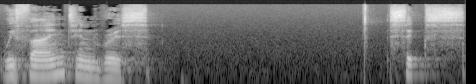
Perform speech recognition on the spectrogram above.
we find in verse 6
